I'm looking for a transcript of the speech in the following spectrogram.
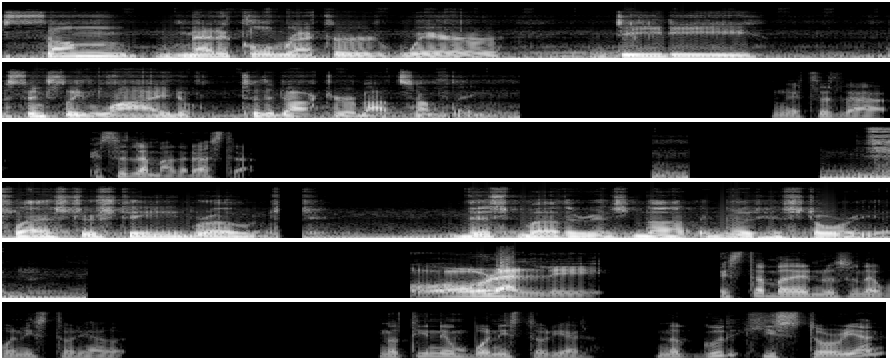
some medical record where Dee Dee essentially lied to the doctor about something. Esta es la, esta es la madrastra. Flasterstein wrote, This mother is not a good historian. ¡Órale! Esta madre no es una buena historiadora. No tiene un buen historial. No good historian.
